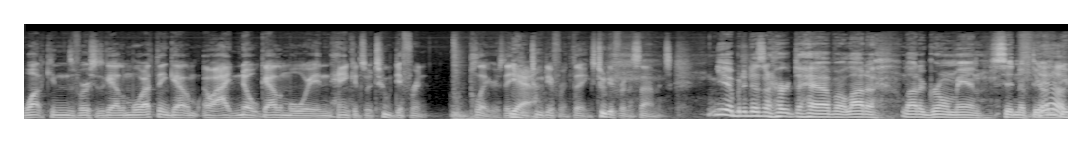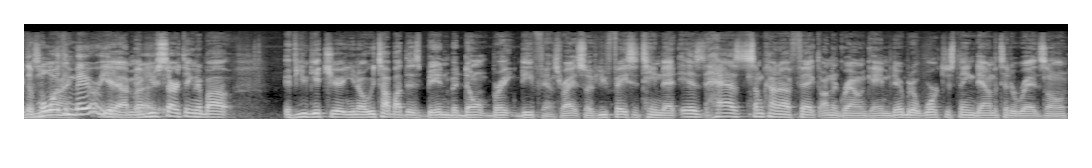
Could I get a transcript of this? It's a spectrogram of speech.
Watkins versus Gallimore. I think Gallimore, oh, I know Gallimore and Hankins are two different players. They Yeah. do two different things, two different assignments. Yeah, but it doesn't hurt to have a lot of a lot of grown men sitting up there. Yeah, the, the more line. the merrier, Yeah, I mean, you start thinking about if you get your, you know, we talk about this bend but don't break defense, right? So if you face a team that is has some kind of effect on the ground game, they're able to work this thing down into the red zone,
